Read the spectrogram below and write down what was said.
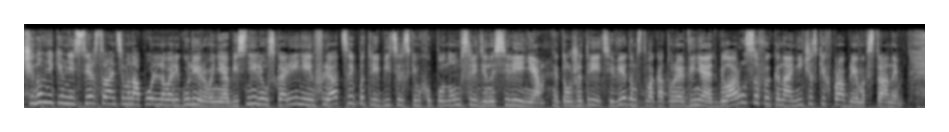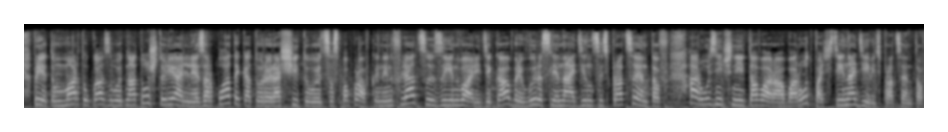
Чиновники Министерства антимонопольного регулирования объяснили ускорение инфляции потребительским хупуном среди населения. Это уже третье ведомство, которое обвиняет белорусов в экономических проблемах страны. При этом в март указывают на то, что реальные зарплаты, которые рассчитываются с поправкой на инфляцию за январь и декабрь, выросли на 11%, а розничный товарооборот почти на 9%.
